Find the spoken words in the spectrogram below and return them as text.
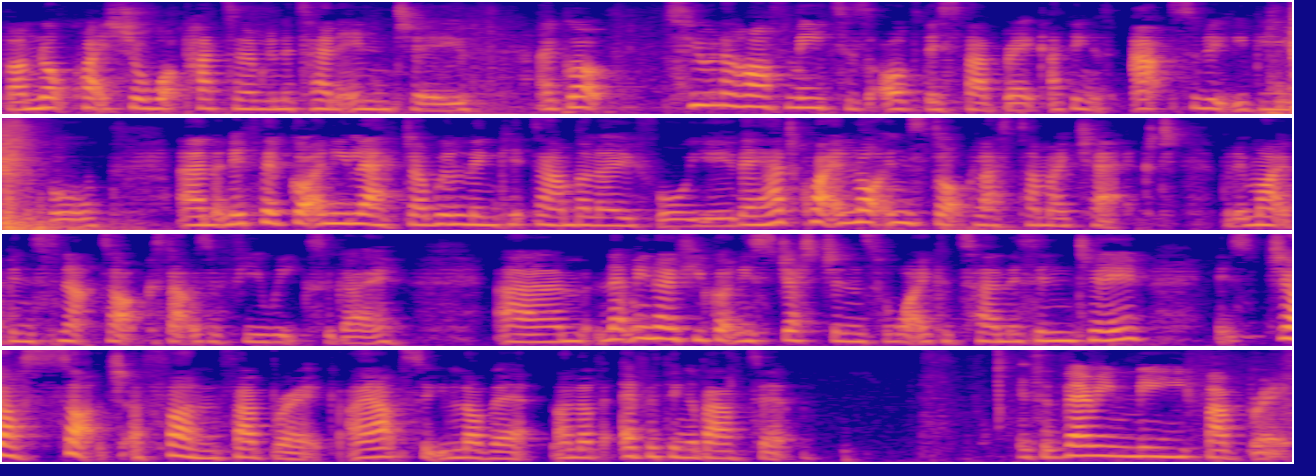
But I'm not quite sure what pattern I'm going to turn it into. I got two and a half meters of this fabric. I think it's absolutely beautiful. Um, and if they've got any left, I will link it down below for you. They had quite a lot in stock last time I checked, but it might have been snapped up because that was a few weeks ago. Um, let me know if you've got any suggestions for what I could turn this into. It's just such a fun fabric. I absolutely love it. I love everything about it. It's a very me fabric.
